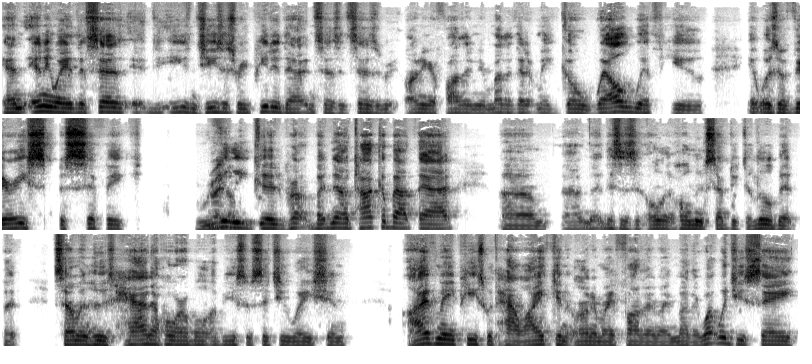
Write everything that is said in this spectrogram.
And anyway, that says even Jesus repeated that and says it says honor your father and your mother that it may go well with you. It was a very specific, really right good. But now talk about that. Um, um, this is only a whole new subject, a little bit, but someone who's had a horrible abusive situation I've made peace with how I can honor my father and my mother. What would you say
